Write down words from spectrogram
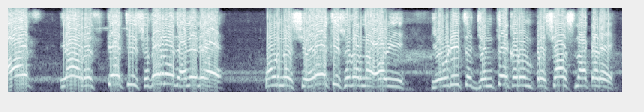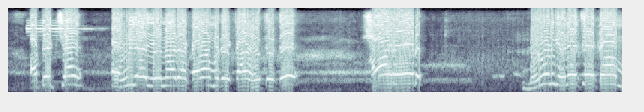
आज या रस्त्याची सुधारणा झालेली आहे. पूर्ण शहराची सुधारणा व्हावी. एवढीच जनतेकडून प्रशासनाकडे अपेक्षा आहे. पाहूया येणाऱ्या काळामध्ये काय होते ते. हा रोड भरून घेण्याचे काम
